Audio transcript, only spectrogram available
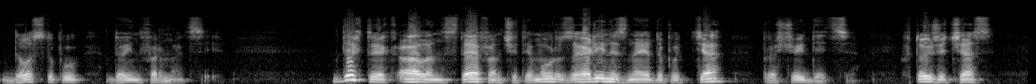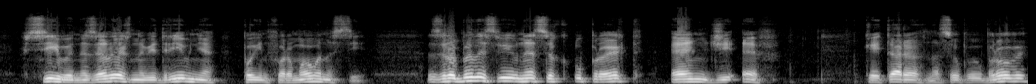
доступу до інформації. Дехто, як Алан, Стефан чи Тимур, взагалі не знає до пуття, про що йдеться. В той же час всі ви, незалежно від рівня поінформованості, зробили свій внесок у проект NGF. Кейтара насупив брови,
